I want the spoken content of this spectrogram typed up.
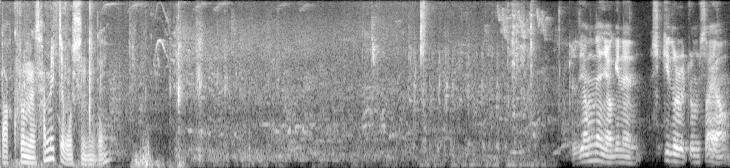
나 그러면 3일째 못 씻는데. 형네 여기는 식기도를 좀 써요.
